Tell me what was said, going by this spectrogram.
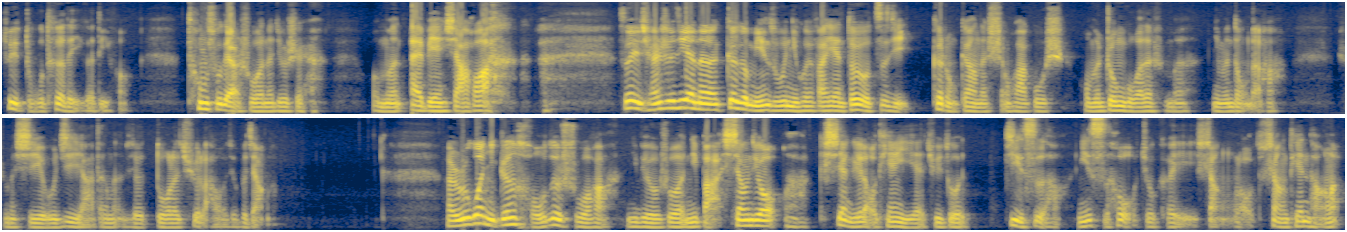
最独特的一个地方。通俗点说呢，就是 我们爱编瞎话。所以全世界呢各个民族你会发现都有自己各种各样的神话故事。我们中国的什么你们懂的哈。什么《西游记》啊等等，就多了去了，我就不讲了。啊，如果你跟猴子说哈，你比如说你把香蕉啊献给老天爷去做祭祀哈，你死后就可以上老上天堂了，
